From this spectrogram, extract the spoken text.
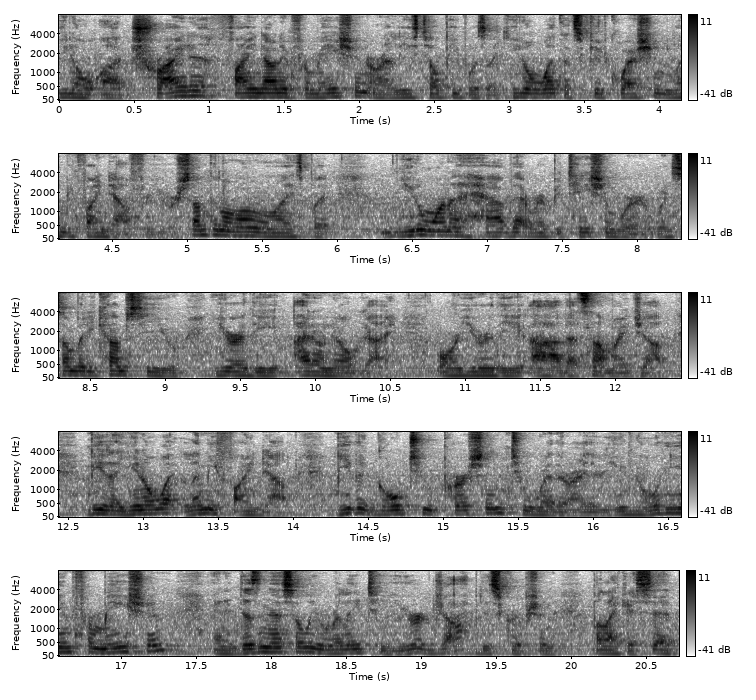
You know, uh, try to find out information or at least tell people it's like, you know what, that's a good question, let me find out for you or something along the lines, but you don't want to have that reputation where when somebody comes to you, you're the I don't know guy or you're the uh, that's not my job. Be the, you know what, let me find out. Be the go-to person to whether either you know the information and it doesn't necessarily relate to your job description, but like I said,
